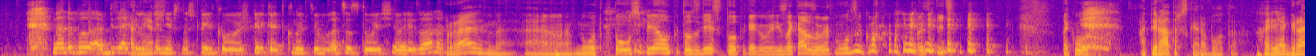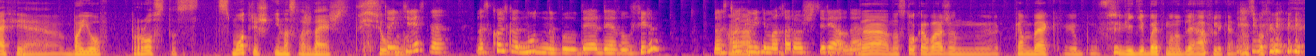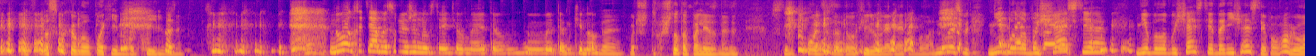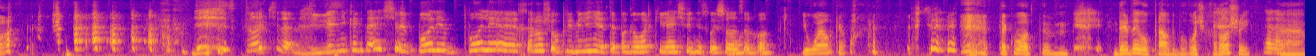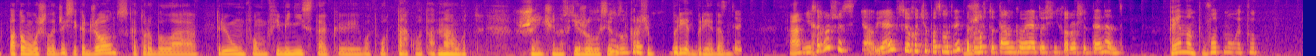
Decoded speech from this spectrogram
Надо было обязательно, Конечно, конечно, шпильку, шпилькой ткнуть в отсутствующего Резана. Правильно. А, ну вот кто успел, кто здесь, тот как бы и заказывает музыку. Простите. Так вот, операторская работа, хореография боев, просто смотришь и наслаждаешься. Все Что интересно, насколько нудный был Daredevil фильм, настолько, А. видимо, хороший сериал, да? Да, настолько важен э, камбэк э, в виде Бэтмена для Аффлека, насколько, насколько был плохим этот фильм. да. Ну, он хотя бы свою жену встретил на этом, в этом кино. Да, вот что- что-то полезное, польза из этого фильма какая-то была. Ну, то есть, не было бы счастья, не было бы счастья, да несчастье помогло. Точно! Я никогда еще более, более хорошего применения этой поговорки я еще не слышала, Ну. Сухо. И welcome. Так вот, эм, Daredevil, правда, был очень хороший. Ага. А, Потом вышла Джессика Джонс, которая была триумфом феминисток. И вот, вот так вот она вот женщина в тяжелый сезон. Ну, короче, бред бредом. А? Нехороший сериал. Я все хочу посмотреть, потому что там говорят очень хороший Теннант. Теннант, вот, ну, это вот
